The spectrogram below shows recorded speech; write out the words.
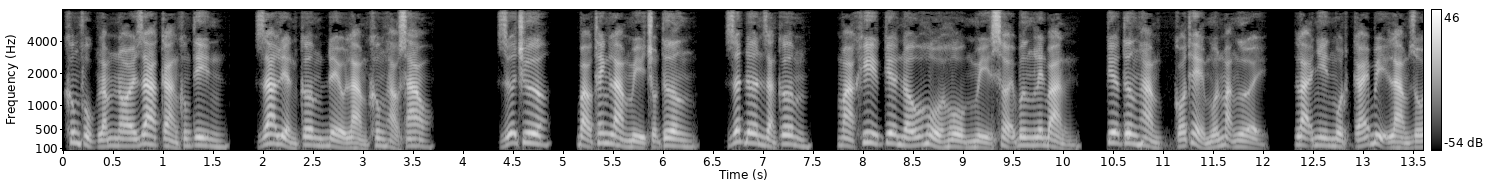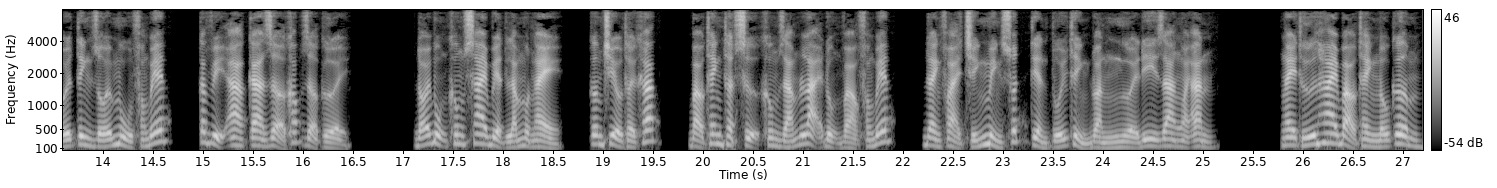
không phục lắm nói ra càng không tin, ra liền cơm đều làm không hảo sao. Giữa trưa, bảo thanh làm mì trộn tương, rất đơn giản cơm, mà khi kia nấu hồ hồ mì sợi bưng lên bàn, kia tương hàm có thể muốn mạng người, lại nhìn một cái bị làm rối tinh rối mù phong bếp, các vị A ca dở khóc dở cười. Đói bụng không sai biệt lắm một ngày, cơm chiều thời khắc, Bảo Thanh thật sự không dám lại đụng vào phong bếp, đành phải chính mình xuất tiền túi thỉnh đoàn người đi ra ngoài ăn. Ngày thứ hai Bảo Thành nấu cơm,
